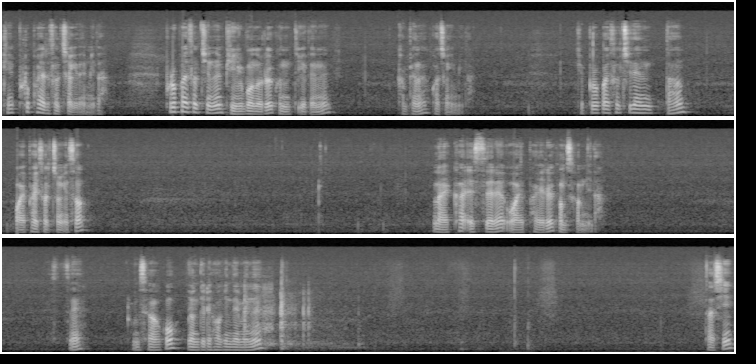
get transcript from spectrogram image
이렇게 프로파일을 설치하게 됩니다. 프로파일 설치는 비밀번호를 건너뛰게 되는 간편한 과정입니다. 이렇게 프로파일 설치된 다음 와이파이 설정에서 라이카 SL의 와이파이를 검색합니다. SL 검색하고 연결이 확인되면은 다시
